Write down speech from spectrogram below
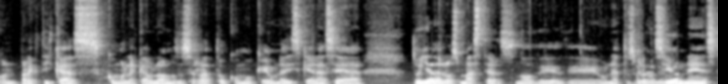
con prácticas como la que hablábamos hace rato, como que una disquera sea tuya de los masters, ¿no? De, una de tus grabaciones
